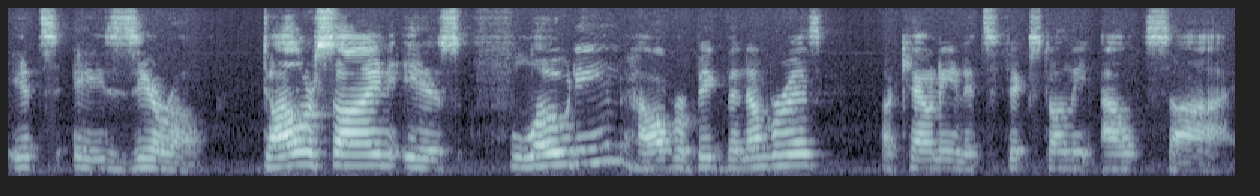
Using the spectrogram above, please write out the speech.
it's a zero. Dollar sign is floating, however big the number is. Accounting, it's fixed on the outside.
